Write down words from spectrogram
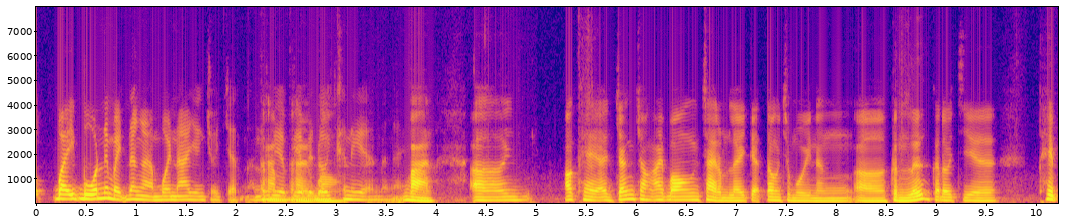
ក់3 4នេះមិនដឹងអាមួយណាយើងជួយចិត្តអានោះវាវាដូចគ្នាហ្នឹងហើយបាទអឺអូខេអញ្ចឹងចង់ឲ្យបងចែករំលែកតាក់ទងជាមួយនឹងកន្លឹះក៏ដូចជា tip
